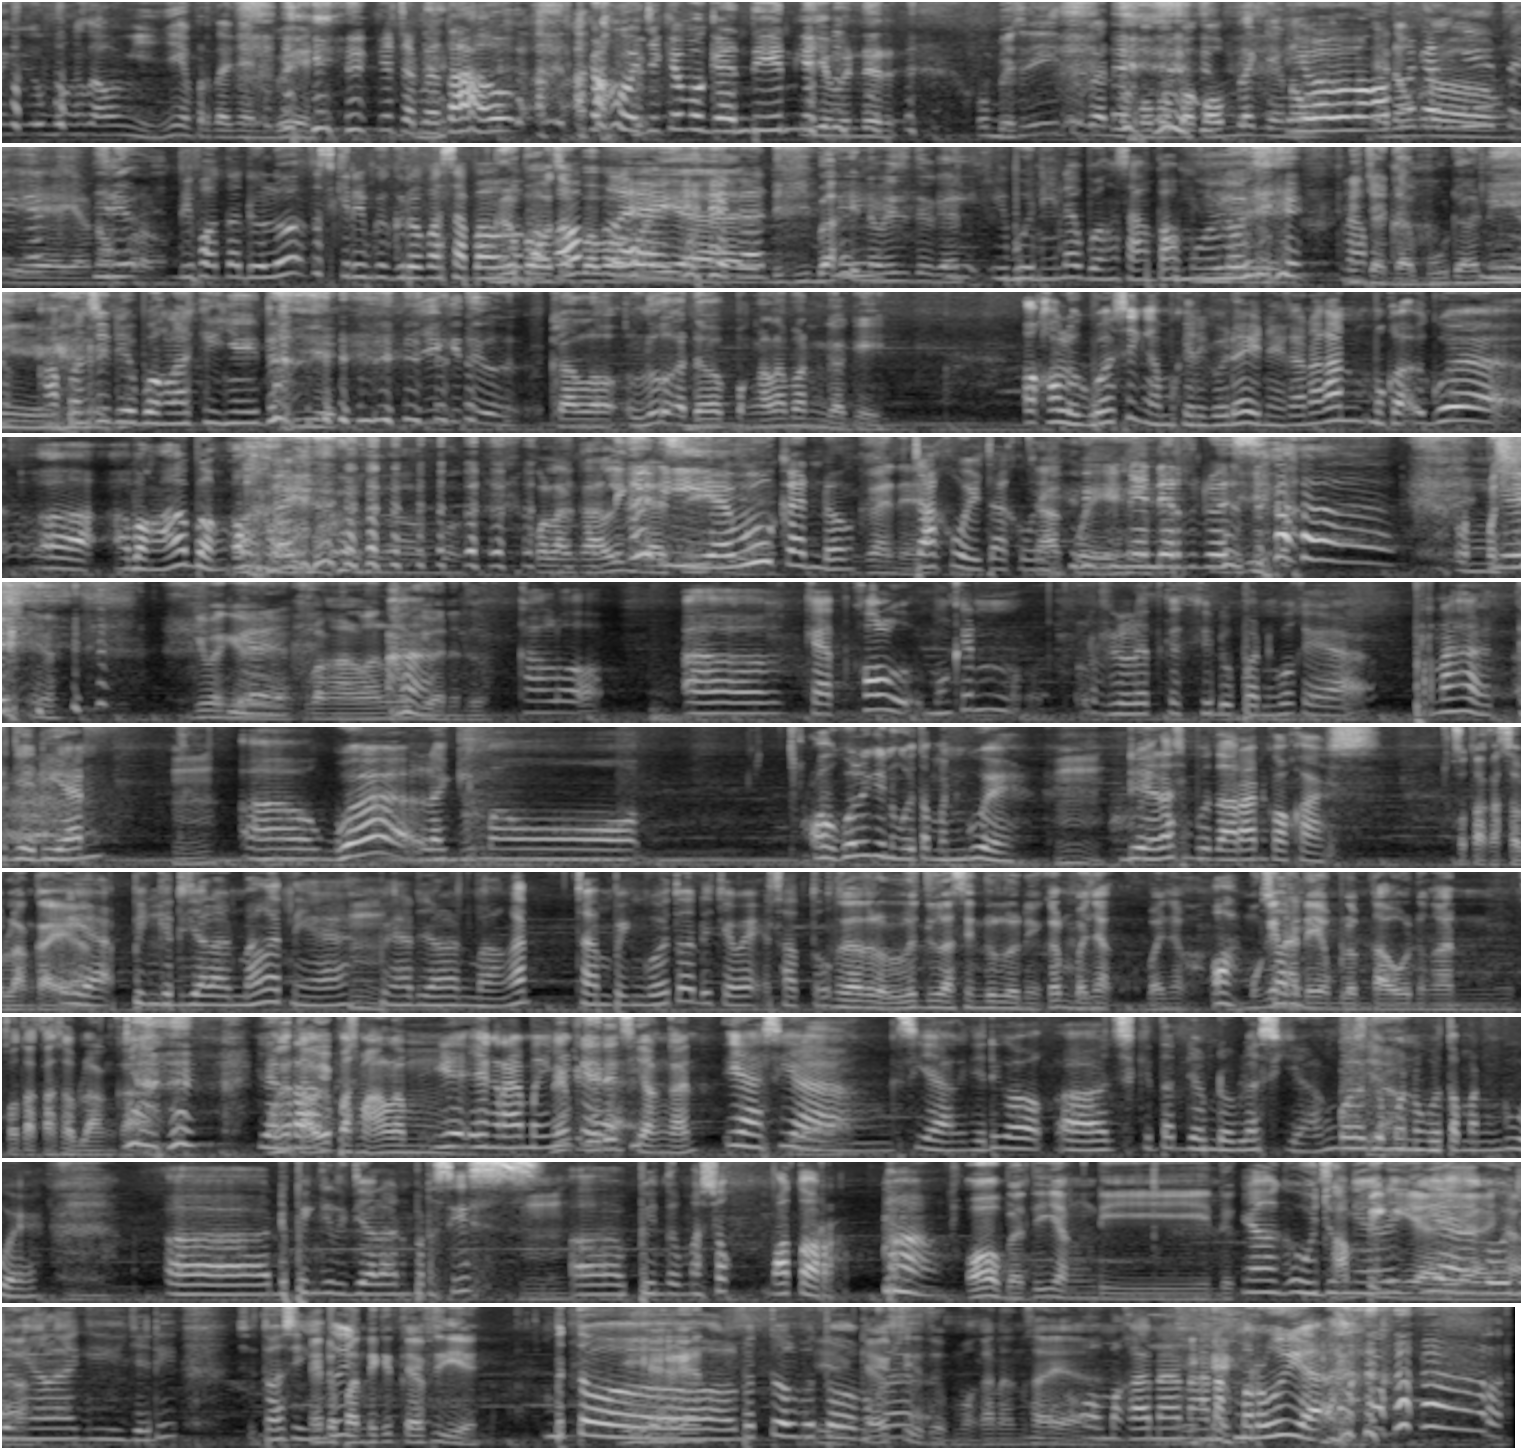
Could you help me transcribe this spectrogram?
di kenapa yang buang sama minyak pertanyaan gue. Kayak siapa tahu tukang ojeknya mau gantiin kan. Iya bener. Oh biasanya itu kan bapak-bapak komplek yang, Iya, nong- bapak komplek kan nongkrong. gitu Iya, kan. Jadi nongkrong. di foto dulu terus kirim ke grup WhatsApp bapak komplek. bapak-bapak, iya. gitu kan. Digibahin I- habis itu kan. Ibu Nina buang sampah mulu Iya. nih. Ini janda Buddha Iya, nih. Kapan sih dia buang lakinya itu? Iya, iya gitu. Kalau lu ada pengalaman gak Ki? Oh kalau gue sih nggak mungkin digodain ya karena kan muka gue eh, abang-abang. Oh ya. Kolang kaling gak sih? Iya bukan dong. Bukan ya? Cakwe cakwe. Cakwe. Nyender terus. Lemes. Iya. gimana gimana? Iya. Pengalaman lu gimana tuh? Kalau eh, catcall mungkin relate ke kehidupan gue kayak pernah kejadian Hmm? eh, gue lagi mau oh gue lagi nunggu temen gue Hmm. di daerah seputaran Kokas. Kota Kasablanka ya? Iya, pinggir jalan banget nih ya, Hmm. pinggir jalan banget. Samping gue tuh ada cewek satu. Enggak dulu, lu jelasin dulu nih kan banyak banyak Oh, mungkin sorry. ada yang belum tahu dengan kota Kasablanka. Yang tahu pas malam. Iya, yang ramainya Ini kejadian siang kan? Iya siang, siang. Jadi kalau eh, sekitar jam 12 siang, gue lagi menunggu teman gue. Hmm. Eh, di pinggir jalan persis Hmm. eh, pintu masuk motor. Oh, berarti yang di dek- yang agak ujungnya samping lagi, ya, ya, ya, agak ya. ujungnya lagi. Jadi situasi Yang itu depan dikit KFC ya? betul, Iya kan? betul, betul. Iya, KFC itu makanan saya. Oh makanan anak meru ya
